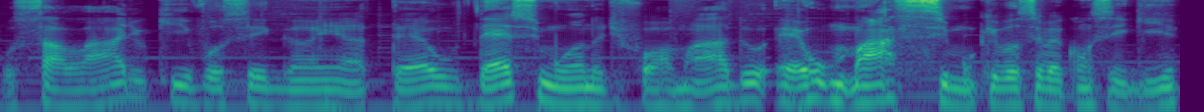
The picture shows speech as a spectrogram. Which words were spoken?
o salário que você ganha até o décimo ano de formado é o máximo que você vai conseguir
